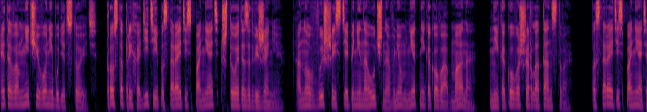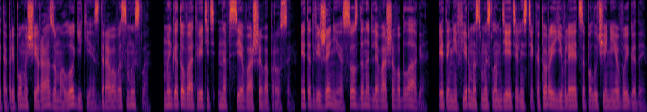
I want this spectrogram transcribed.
Это вам ничего не будет стоить. Просто приходите и постарайтесь понять, что это за движение. Оно в высшей степени научно, в нем нет никакого обмана, никакого шарлатанства. Постарайтесь понять это при помощи разума, логики, здравого смысла. Мы готовы ответить на все ваши вопросы. Это движение создано для вашего блага. Это не фирма, смыслом деятельности которой является получение выгоды.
